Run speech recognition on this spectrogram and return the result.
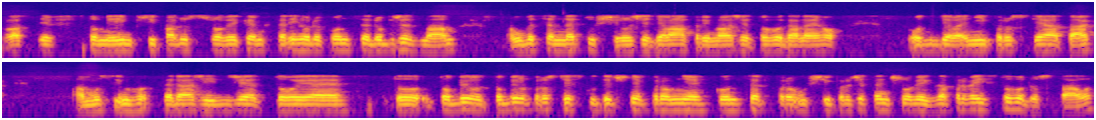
vlastně v tom jejím případu s člověkem, který ho dokonce dobře znám a vůbec jsem netušil, že dělá primáře toho daného oddělení prostě a tak. a musím ho teda říct, že to je, to, to, byl, to byl prostě skutečně pro mě koncert pro uši, protože ten člověk za prvé z toho dostal,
